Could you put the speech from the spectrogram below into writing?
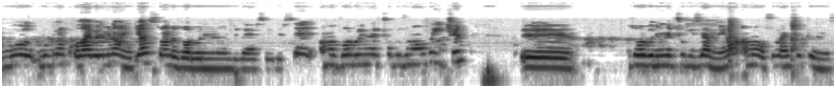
bu bugün kolay bölümünü oynayacağız. Sonra zor bölümünü oynayacağız eğer sevilirse. Ama zor bölümleri çok uzun olduğu için eee, zor bölümleri çok izlenmiyor. Ama olsun ben çekiyorum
